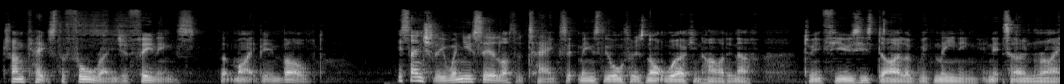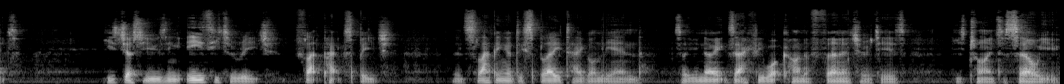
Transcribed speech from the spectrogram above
truncates the full range of feelings that might be involved. Essentially, when you see a lot of tags, it means the author is not working hard enough to infuse his dialogue with meaning in its own right. He's just using easy to reach, flat pack speech, then slapping a display tag on the end so you know exactly what kind of furniture it is he's trying to sell you.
